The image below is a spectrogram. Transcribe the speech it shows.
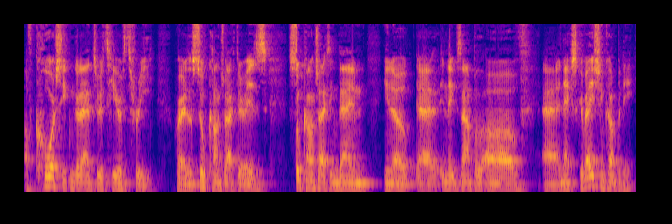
Of course, you can go down to a tier three where the subcontractor is subcontracting them, you know, uh, in the example of uh, an excavation company,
